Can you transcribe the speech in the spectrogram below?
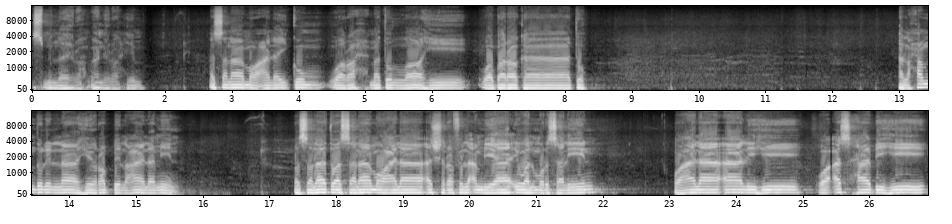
Bismillahirrahmanirrahim. Assalamualaikum warahmatullahi wabarakatuh. Alhamdulillahi rabbil alamin. Wassalatu wassalamu ala ashrafil anbiya'i wal mursalin wa ala alihi wa ashabihi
